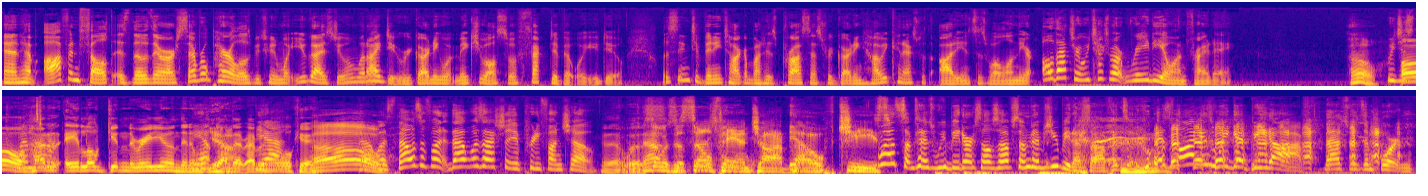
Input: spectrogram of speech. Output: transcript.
and have often felt as though there are several parallels between what you guys do and what I do regarding what makes you all so effective at what you do. Listening to Vinnie talk about his process regarding how he connects with audiences while on the air. Oh, that's right. We talked about radio on Friday. Oh. We just Oh, how did A-Lo get in the radio and then it went Yeah. down that rabbit Yeah. hole? Okay. Oh. that was that was a fun that was actually a pretty fun show. yeah, that was. that was a self hand job, Yeah. though. Jeez. Well, sometimes we beat ourselves up, sometimes you beat us off. It's, as long as we get beat off, that's what's important.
